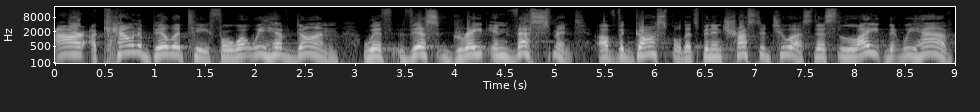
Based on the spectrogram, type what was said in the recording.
our accountability for what we have done with this great investment of the gospel that's been entrusted to us, this light that we have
